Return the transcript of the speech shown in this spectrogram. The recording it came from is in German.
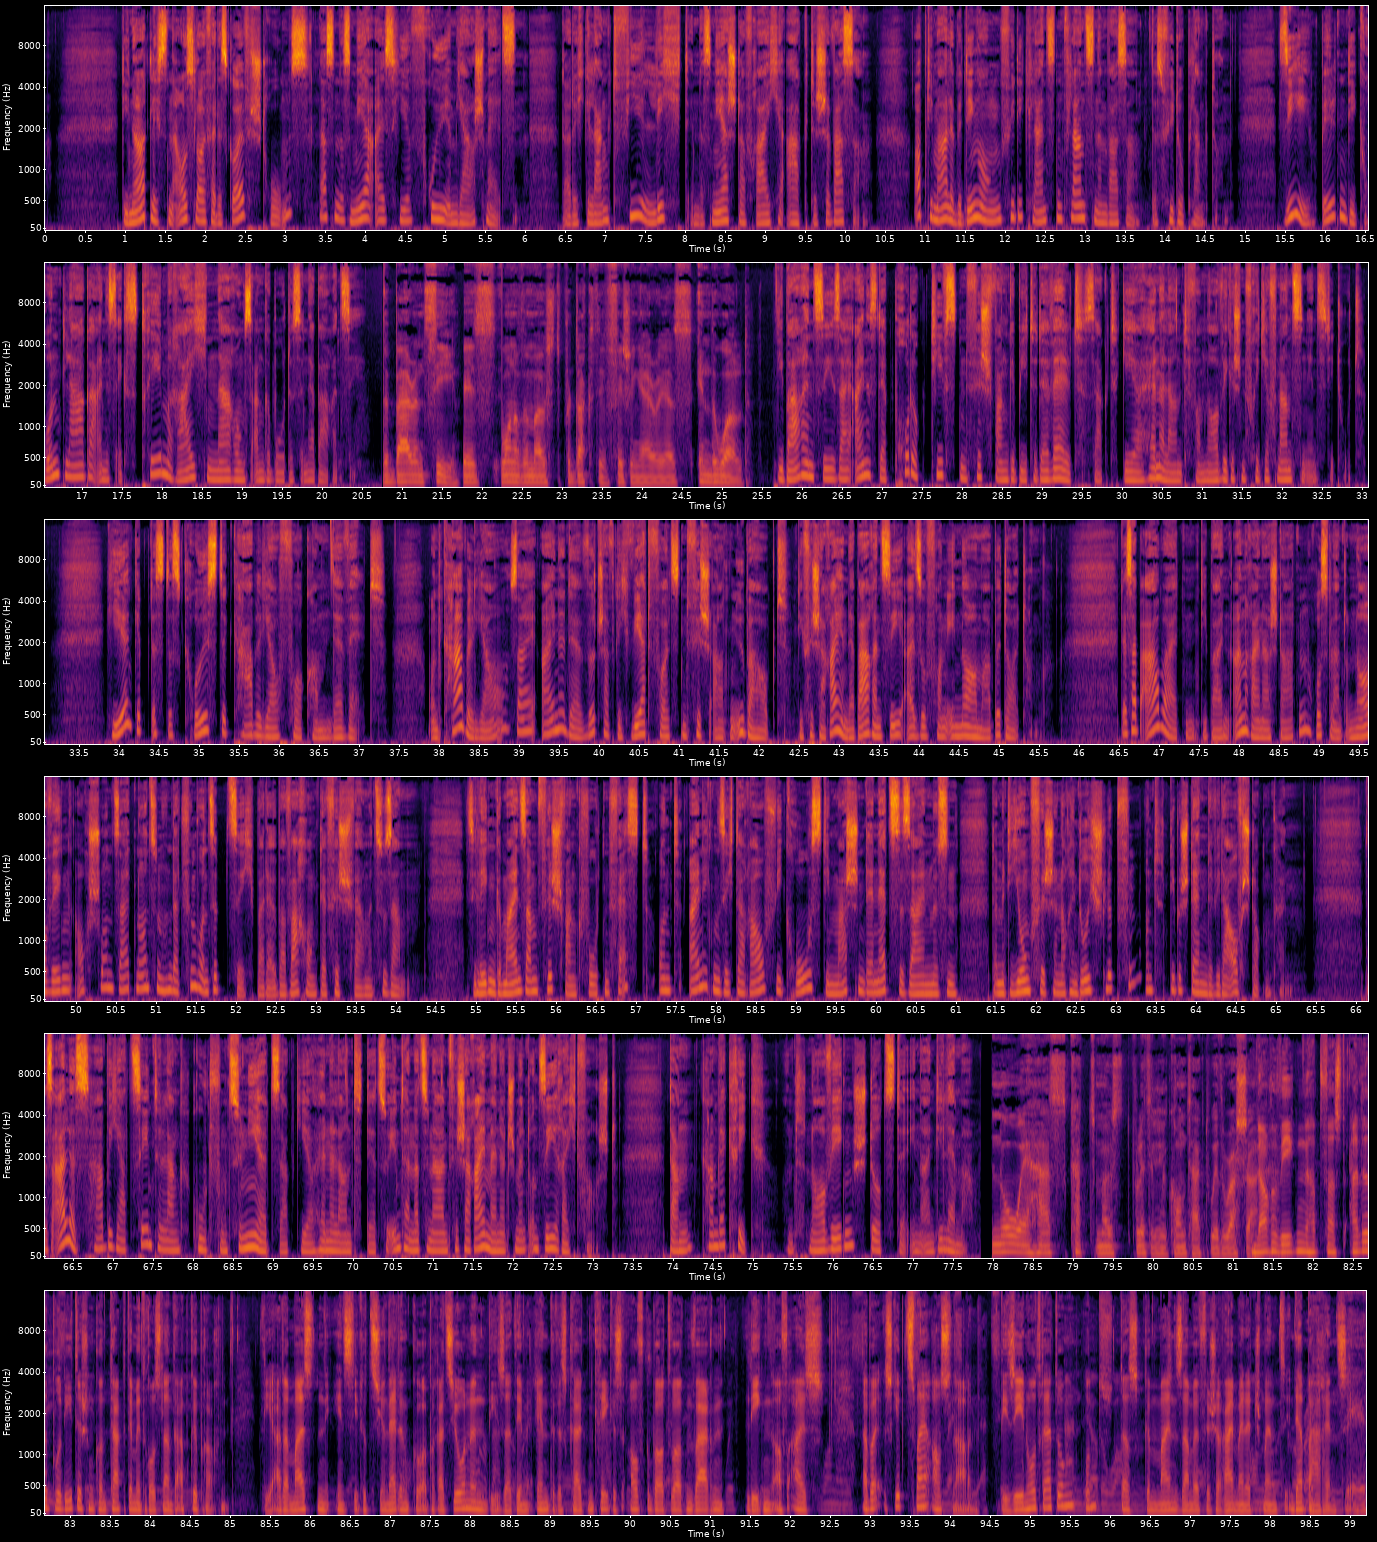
Die nördlichsten Ausläufer des Golfstroms lassen das Meereis hier früh im Jahr schmelzen. Dadurch gelangt viel Licht in das nährstoffreiche arktische Wasser. Optimale Bedingungen für die kleinsten Pflanzen im Wasser, das Phytoplankton. Sie bilden die Grundlage eines extrem reichen Nahrungsangebotes in der Barentssee. The Barents Sea is one of the most productive fishing areas in the world. Die Barentssee sei eines der produktivsten Fischfanggebiete der Welt, sagt Gea Hönneland vom norwegischen Fridtjof Nansen Institut. Hier gibt es das größte Kabeljauvorkommen der Welt. Und Kabeljau sei eine der wirtschaftlich wertvollsten Fischarten überhaupt, die Fischerei in der Barentssee also von enormer Bedeutung. Deshalb arbeiten die beiden Anrainerstaaten, Russland und Norwegen, auch schon seit 1975 bei der Überwachung der Fischschwärme zusammen. Sie legen gemeinsam Fischfangquoten fest und einigen sich darauf, wie groß die Maschen der Netze sein müssen, damit die Jungfische noch hindurchschlüpfen und die Bestände wieder aufstocken können. Das alles habe jahrzehntelang gut funktioniert, sagt Georg Hönneland, der zu internationalem Fischereimanagement und Seerecht forscht. Dann kam der Krieg und Norwegen stürzte in ein Dilemma. Norwegen hat fast alle politischen Kontakte mit Russland abgebrochen. Die allermeisten institutionellen Kooperationen, die seit dem Ende des Kalten Krieges aufgebaut worden waren, liegen auf Eis. Aber es gibt zwei Ausnahmen, die Seenotrettung und das gemeinsame Fischereimanagement in der Barentssee.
